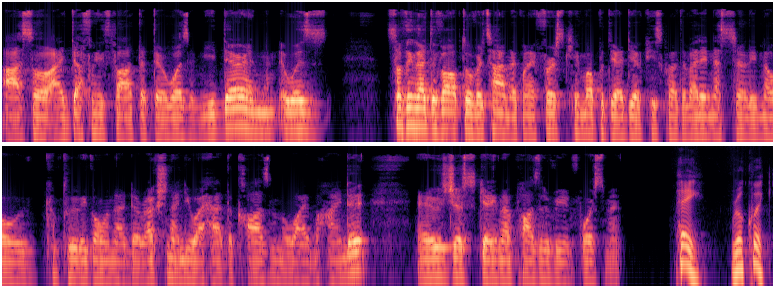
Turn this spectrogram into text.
Uh, so I definitely thought that there was a need there and it was something that developed over time. Like when I first came up with the idea of Peace Collective, I didn't necessarily know completely go in that direction. I knew I had the cause and the why behind it. And it was just getting that positive reinforcement. Hey, real quick,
